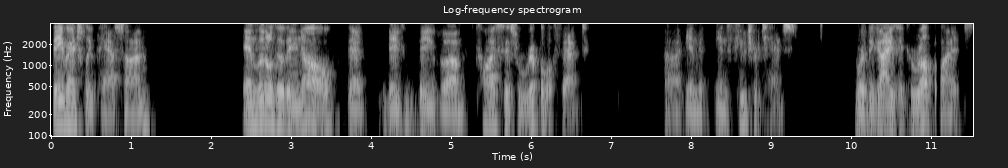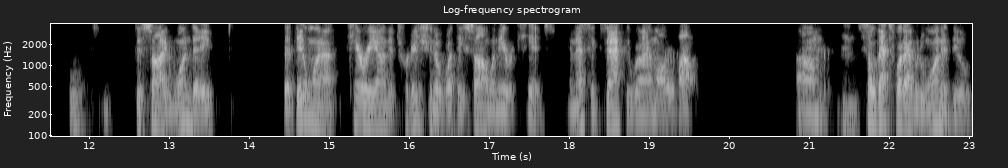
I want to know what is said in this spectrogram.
they eventually pass on and little do they know that they've they've um, caused this ripple effect uh, in in future tense, where the guys that grew up on it decide one day that they want to carry on the tradition of what they saw when they were kids, and that's exactly what I'm all about. Um, so that's what I would want to do.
